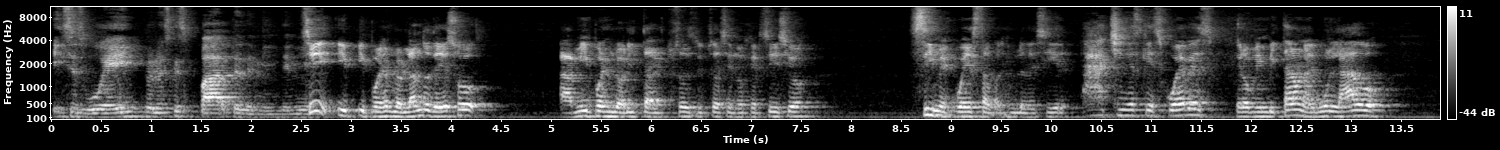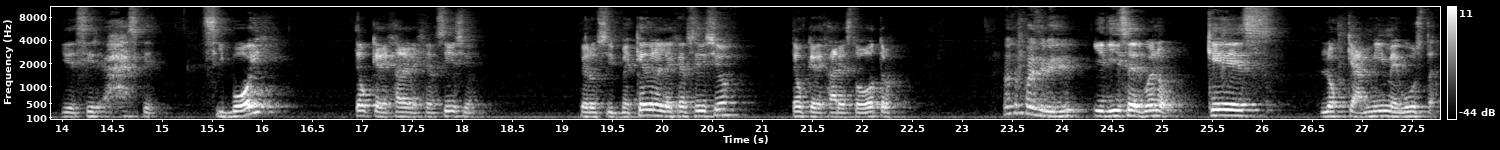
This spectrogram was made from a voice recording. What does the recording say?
Y dices, güey, pero es que es parte de mi... De mi... Sí, y, y, por ejemplo, hablando de eso, a mí, por ejemplo, ahorita estoy haciendo ejercicio, sí me cuesta, por ejemplo, decir, ah, ching, es que es jueves, pero me invitaron a algún lado, y decir, ah, es que si voy, tengo que dejar el ejercicio, pero si me quedo en el ejercicio, tengo que dejar esto otro. No te puedes dividir. Y dices, bueno, ¿qué es lo que a mí me gusta?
